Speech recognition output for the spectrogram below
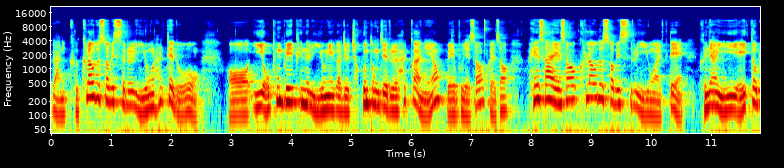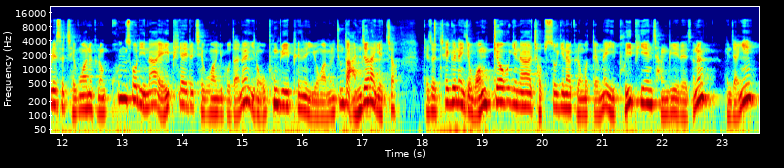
그 아니 그 클라우드 서비스를 이용을 할 때도 어, 이 OpenVPN을 이용해 가지고 접근 통제를 할 거 아니에요? 외부에서. 그래서 회사에서 클라우드 서비스를 이용할 때 그냥 이 AWS 제공하는 그런 콘솔이나 API를 제공하기보다는 이런 OpenVPN을 이용하면 좀 더 안전하겠죠. 그래서 최근에 이제 원격이나 접속이나 그런 것 때문에 이 VPN 장비에 대해서는 굉장히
